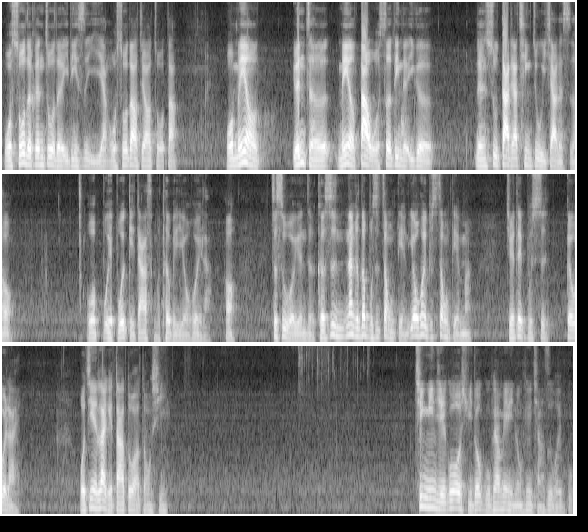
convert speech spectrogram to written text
我说的跟做的一定是一样，我说到就要做到。我没有原则，没有到我设定的一个人数，大家庆祝一下的时候，我也不会给大家什么特别优惠啦。哦。这是我原则，可是那个都不是重点，优惠不是重点吗？绝对不是。各位来，我今天赖给大家多少东西？清明节过后，许多股票面临融券强势回补，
